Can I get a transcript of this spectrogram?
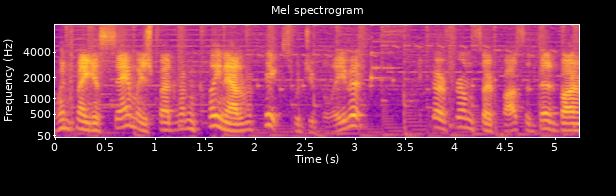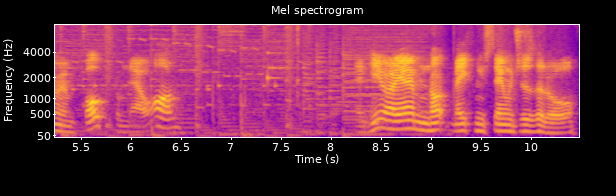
I went to make a sandwich, but I'd run clean out of a fix. Would you believe it? I go film so fast, I'd better buy them in bulk from now on. And here I am not making sandwiches at all.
